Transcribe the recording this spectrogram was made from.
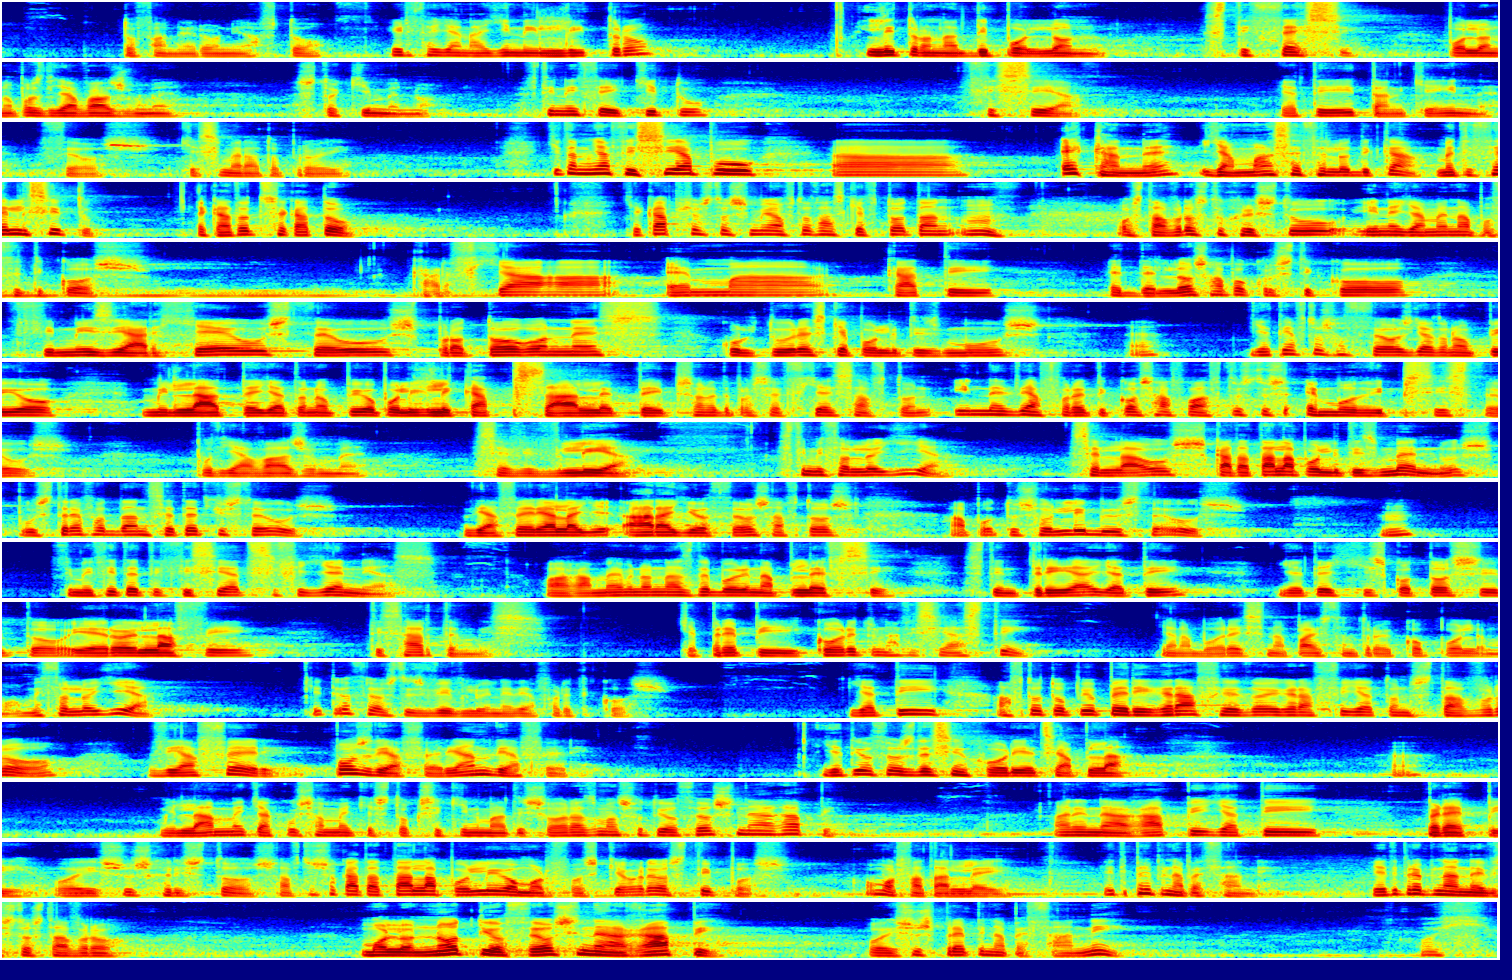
το φανερώνει αυτό. Ήρθε για να γίνει λύτρο, λύτρον αντί πολλών, στη θέση πολλών, όπως διαβάζουμε στο κείμενο. Αυτή είναι η θεϊκή του θυσία, γιατί ήταν και είναι Θεός και σήμερα το πρωί. Και ήταν μια θυσία που έκανε για μας εθελοντικά, με τη θέλησή του, 100%. Και κάποιος στο σημείο αυτό θα σκεφτόταν, ο Σταυρός του Χριστού είναι για μένα αποθητικός. Καρφιά, αίμα, κάτι εντελώς αποκρουστικό, θυμίζει αρχαίους θεούς, πρωτόγονες, κουλτούρες και πολιτισμούς. Ε; Γιατί αυτός ο Θεός για τον οποίο μιλάτε, για τον οποίο πολύ γλυκά ψάλετε, υψώνετε προσευχές αυτόν, είναι διαφορετικός από αυτούς τους αιμοδιψείς θεούς που διαβάζουμε σε βιβλία, στη μυθολογία, σε λαούς κατά τα άλλα πολιτισμένους που στρέφονταν σε τέτοιους θεούς. Διαφέρει άραγε ο Θεός αυτός από τους Ολύμπιους θεούς. Μ; Θυμηθείτε τη θυσία της Ιφηγένειας. Ο Αγαμέμνονας δεν μπορεί να πλεύσει στην Τρία γιατί, γιατί έχει σκοτώσει το ιερό ελάφι της Άρτεμις. Και πρέπει η κόρη του να θυσιαστεί για να μπορέσει να πάει στον Τροϊκό πόλεμο. Μυθολογία. Γιατί ο Θεός της βίβλου είναι διαφορετικός. Γιατί αυτό το οποίο περιγράφει εδώ η Γραφή για τον Σταυρό διαφέρει. Πώς διαφέρει, αν διαφέρει. Γιατί ο Θεός δεν συγχωρεί έτσι απλά. Ε; Μιλάμε και ακούσαμε και στο ξεκίνημα της ώρας μας ότι ο Θεός είναι αγάπη. Αν είναι αγάπη, γιατί πρέπει ο Ιησούς Χριστός, αυτός ο κατά τα άλλα πολύ όμορφος και ωραίος τύπος, όμορφα τα λέει, γιατί πρέπει να πεθάνει, γιατί πρέπει να ανέβει στο Σταυρό. Μολονότι ο Θεός είναι αγάπη, ο Ιησούς πρέπει να πεθάνει; Όχι.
